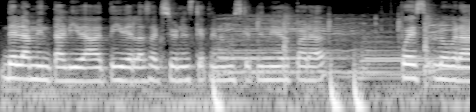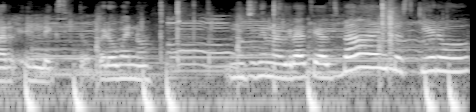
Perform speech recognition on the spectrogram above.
de la mentalidad y de las acciones que tenemos que tener para pues lograr el éxito. Pero bueno, muchísimas gracias. Bye, los quiero.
